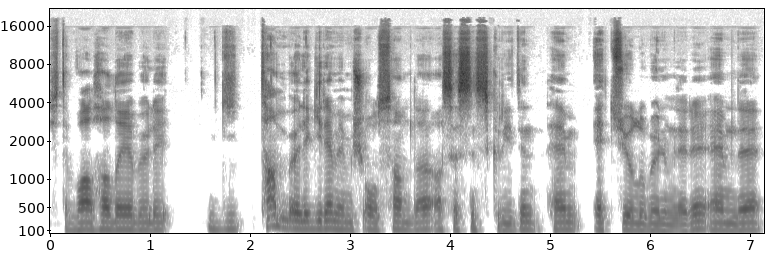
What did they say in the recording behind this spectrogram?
işte, Valhalla'ya böyle tam böyle girememiş olsam da Assassin's Creed'in hem Ezio'lu bölümleri hem de,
